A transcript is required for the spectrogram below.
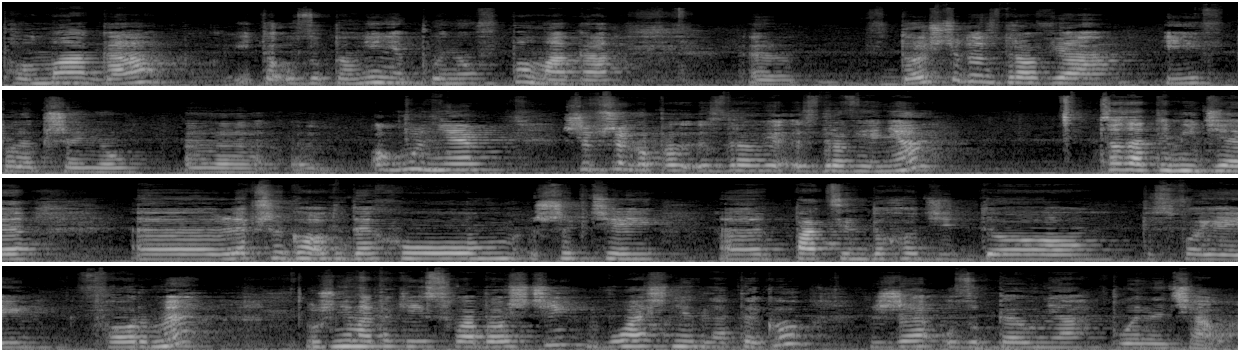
pomaga i to uzupełnienie płynów pomaga w dojściu do zdrowia i w polepszeniu yy, yy, ogólnie szybszego zdrowienia. Co za tym idzie, e, lepszego oddechu, szybciej e, pacjent dochodzi do, do swojej formy, już nie ma takiej słabości, właśnie dlatego, że uzupełnia płyny ciała.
